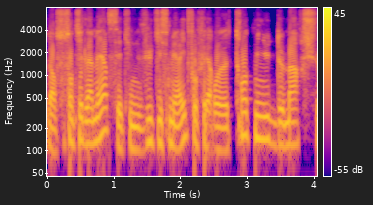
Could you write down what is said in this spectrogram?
Alors ce sentier de la mer, c'est une vue qui se mérite. Il faut faire 30 euh, minutes de marche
